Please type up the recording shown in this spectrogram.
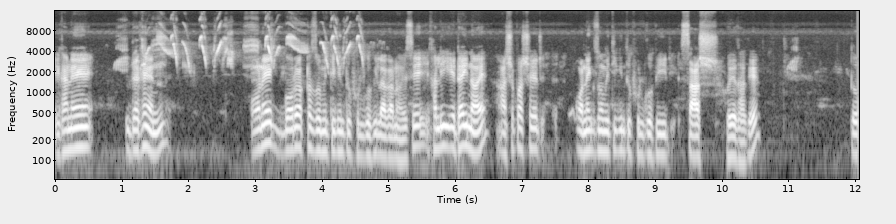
এখানে দেখেন অনেক বড় একটা জমিতে কিন্তু ফুলকপি লাগানো হয়েছে। খালি এটাই নয়, আশেপাশের অনেক জমিতে কিন্তু ফুলকপির চাষ হয়ে থাকে। তো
